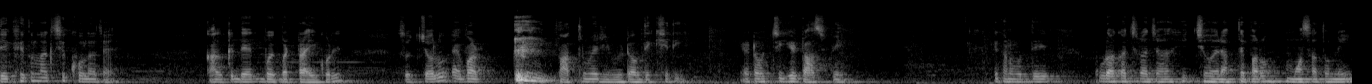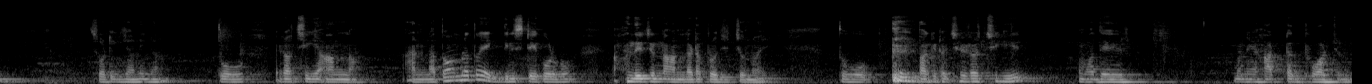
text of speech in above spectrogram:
দেখে তো লাগছে খোলা যায়। কালকে দেখব একবার ট্রাই করে। সো চলো এবার বাথরুমের রিভিউটাও দেখিয়ে দিই। এটা হচ্ছে গিয়ে ডাস্টবিন এখানের মধ্যে কুড়া কাচড়া যা ইচ্ছে হয় রাখতে পারো, মশা তো নেই, সঠিক জানি না। তো এটা হচ্ছে গিয়ে আনলা আনলা তো আমরা তো একদিন স্টে করব। আমাদের জন্য আনলাটা প্রযোজ্য নয়। তো বাকিটা হচ্ছে এটা হচ্ছে গিয়ে আমাদের মানে হাতটা ধোয়ার জন্য।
